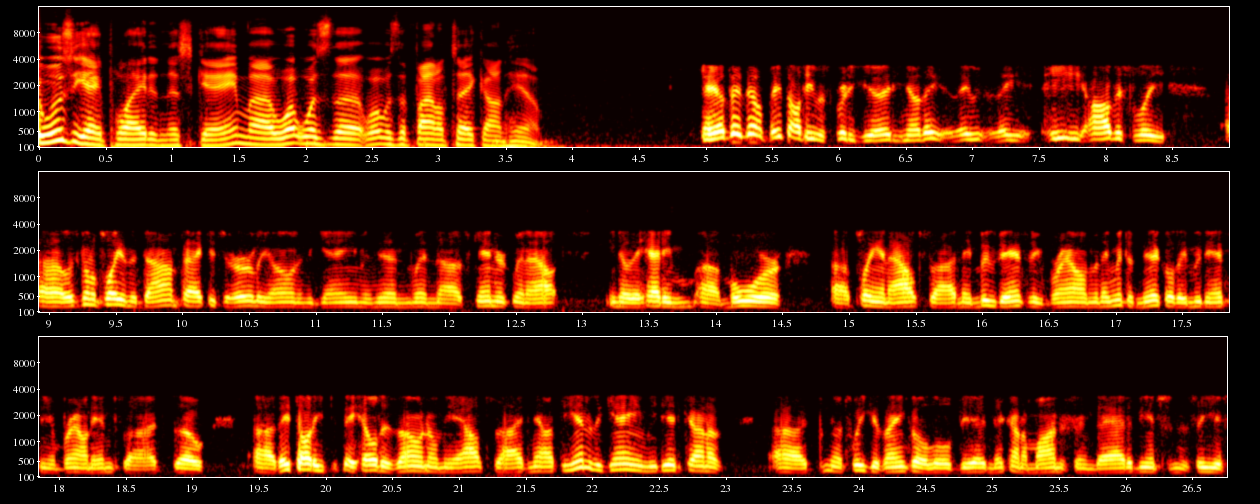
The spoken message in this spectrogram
Awuzie played in this game. Uh, what was the what was the final take on him? Yeah, they they thought he was pretty good. You know, they they, they he obviously uh, was going to play in the dime package early on in the game, and then when uh, Scandrick went out, you know, they had him uh, more uh, playing outside, and they moved Anthony Brown. When they went to nickel, they moved Anthony Brown inside. So uh, they thought he they held his own on the outside. Now at the end of the game, he did kind of uh, you know tweak his ankle a little bit, and they're kind of monitoring that. It'd be interesting to see if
